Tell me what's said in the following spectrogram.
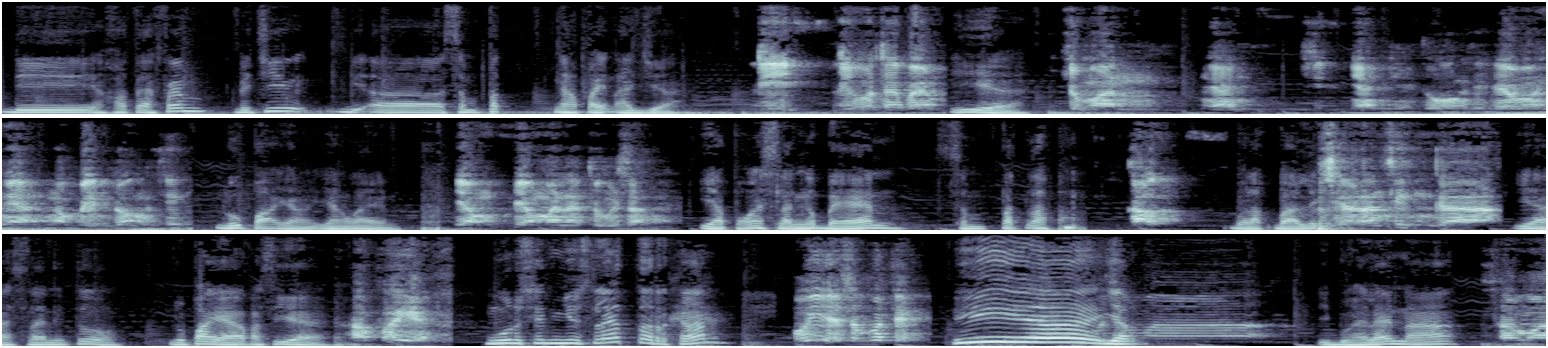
di Hot FM, Ricci eh, sempet ngapain aja? Memang Iya, cuman nyanyi nyanyi doang sih. Emangnya ngeband doang sih. lupa yang yang lain. Yang yang mana tuh misalnya? Ya pokoknya selain ngeband, sempet lah Kalau bolak-balik. siaran sih enggak. Ya selain itu, lupa ya pasti ya. Apa ya? Ngurusin newsletter kan? Oh iya sempet ya. Iya, yang Sama Ibu Helena. sama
